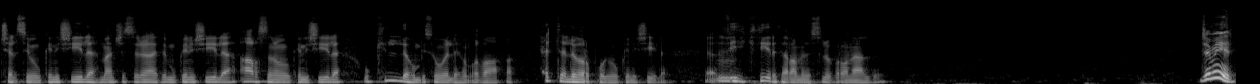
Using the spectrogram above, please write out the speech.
تشيلسي ممكن يشيله مانشستر يونايتد ممكن يشيله ارسنال ممكن يشيله وكلهم بيسوون لهم إضافة. حتى ليفربول ممكن يشيله. فيه كثير ترى من أسلوب رونالدو. جميل.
